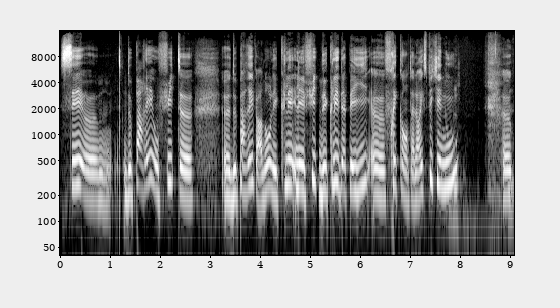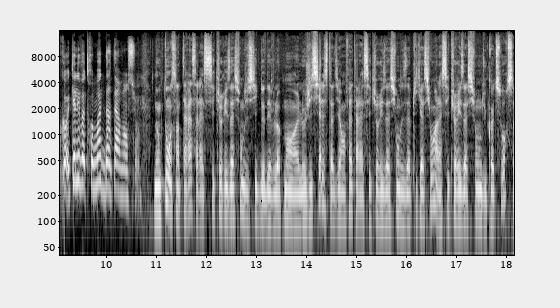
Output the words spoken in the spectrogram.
c'est de parer aux fuites, de parer, pardon, les, clés, les fuites des clés d'API fréquentes. Alors, expliquez-nous. Euh, quel est votre mode d'intervention? Donc nous, on s'intéresse à la sécurisation du cycle de développement euh, logiciel, c'est-à-dire en fait à la sécurisation des applications, à la sécurisation du code source.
